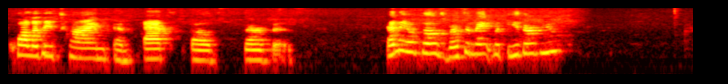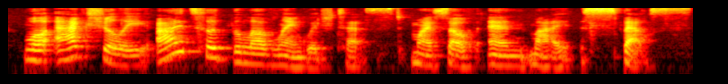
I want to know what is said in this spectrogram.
quality time, and acts of service. Any of those resonate with either of you? Well, actually, I took the love language test myself and my spouse.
